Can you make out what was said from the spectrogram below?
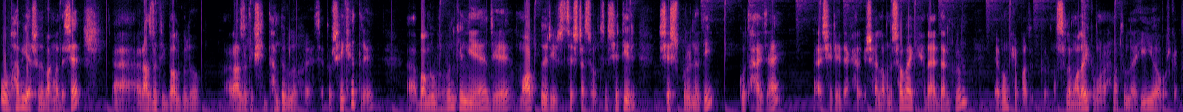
ওভাবেই আসলে বাংলাদেশের রাজনৈতিক দলগুলো, রাজনৈতিক সিদ্ধান্তগুলো হয়েছে। তো সেই ক্ষেত্রে বঙ্গভবনকে নিয়ে যে মব তৈরির চেষ্টা চলছে, সেটির শেষ পরিণতি কোথায় যায় সেটাই দেখার বিষয়। আমাদের সবাইকে হেদায়ত দান করুন এবং হেফাজত করুন। আসসালামু আলাইকুম রহমতুল্লাহি অবরকাত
